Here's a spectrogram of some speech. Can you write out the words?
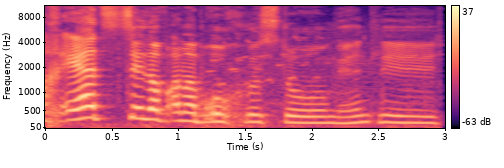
Ach, Erz zählt auf einmal Bruchrüstung. Endlich.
